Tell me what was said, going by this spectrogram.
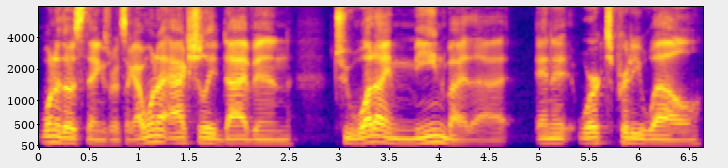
one of those things where it's like I want to actually dive in to what I mean by that, and it worked pretty well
